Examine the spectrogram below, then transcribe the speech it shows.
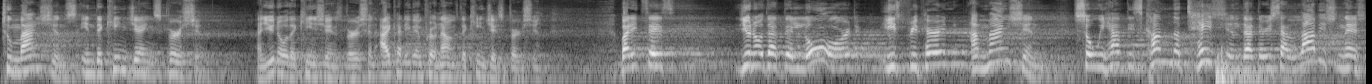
to mansions in the King James Version. And you know the King James Version. I can't even pronounce the King James Version. But it says, you know, that the Lord is preparing a mansion. So we have this connotation that there is a lavishness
